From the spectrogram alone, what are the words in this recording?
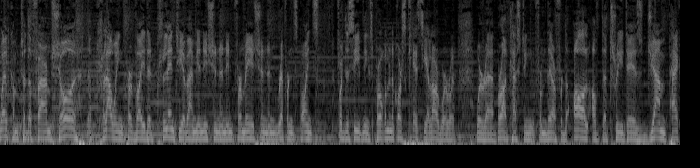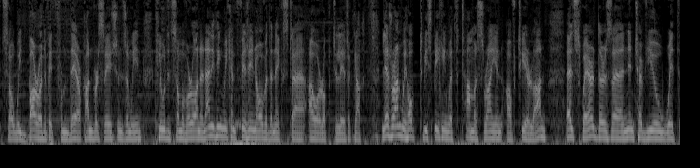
Welcome to the farm show. The ploughing provided plenty of ammunition and information and reference points for this evening's programme. And of course, KCLR, we're, we're uh, broadcasting from there for the, all of the three days, jam packed. So we borrowed a bit from their conversations and we included some of our own and anything we can fit in over the next uh, hour up till 8 o'clock. Later on, we hope to be speaking with Thomas Ryan of Tirlán. Elsewhere, there's an interview with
